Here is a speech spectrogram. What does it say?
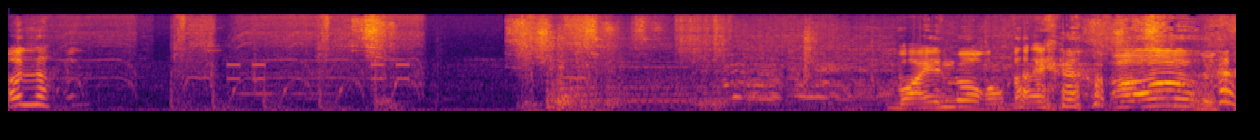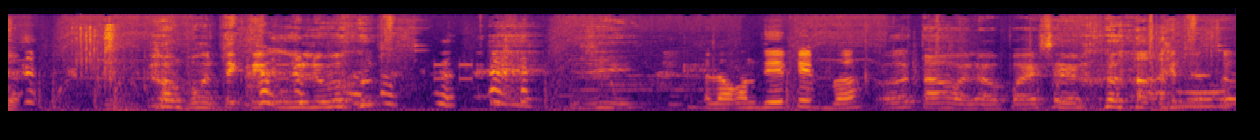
Ala. Buhayin mo ako tayo. Oo! Oh, buntik na yung ulo mo. G. Wala akong defib ba? Oo, oh, tama. Wala ko pa sa'yo. ano to?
